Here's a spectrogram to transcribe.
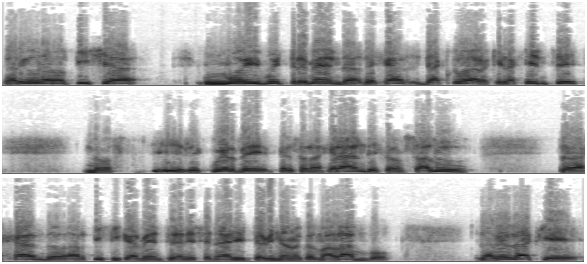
largó una noticia muy, muy tremenda, dejar de actuar, que la gente nos eh, recuerde personas grandes con salud, trabajando artísticamente en el escenario y terminando con Malambo. La verdad que,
